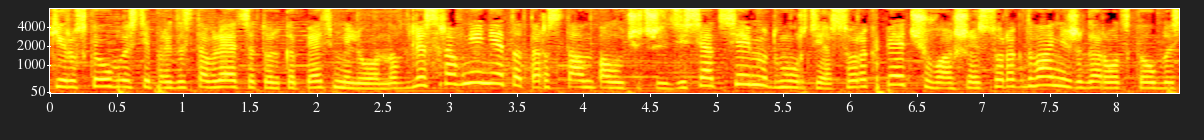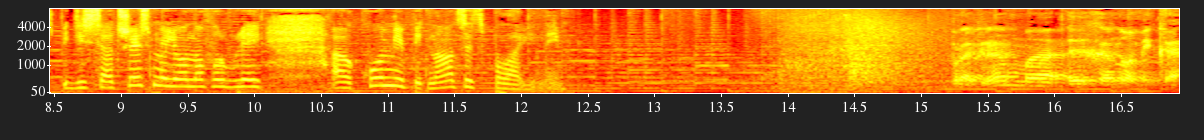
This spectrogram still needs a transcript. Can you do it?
Кировская Московской области предоставляется только 5 миллионов. Для сравнения, Татарстан получит 67, Удмуртия 45, Чувашия 42, Нижегородская область 56 миллионов рублей, а Коми 15 с половиной. Программа «Экономика».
